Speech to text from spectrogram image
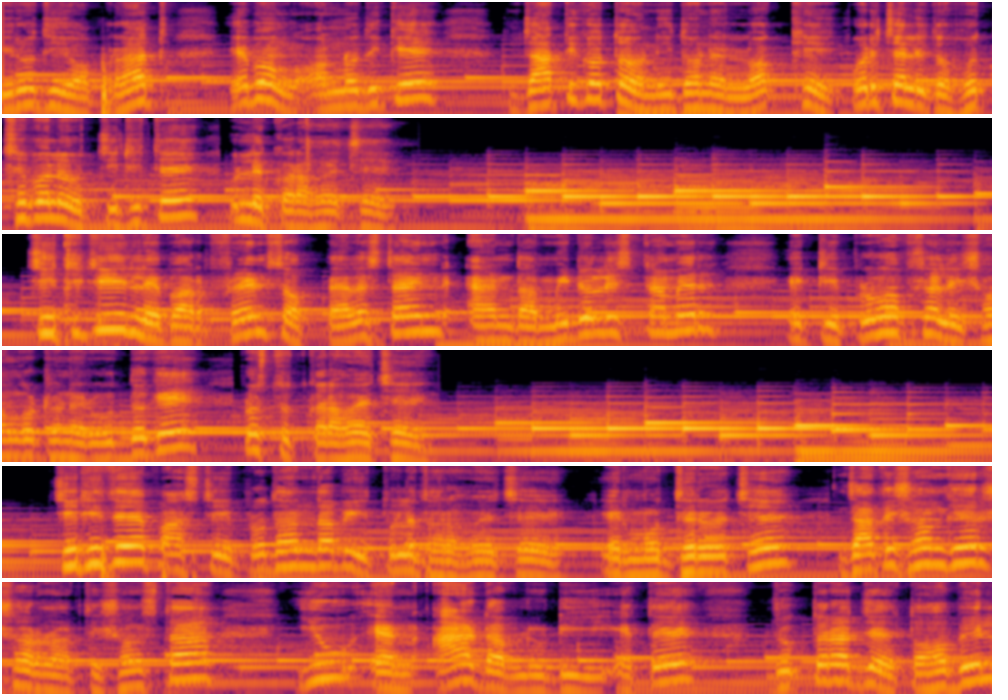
বিরোধী অপরাধ এবং অন্যদিকে জাতিগত নিধনের লক্ষ্যে পরিচালিত হচ্ছে বলেও চিঠিতে উল্লেখ করা হয়েছে। চিঠিটি Labour Friends of Palestine and the Middle East নামের একটি প্রভাবশালী সংগঠনের উদ্যোগে প্রস্তুত করা হয়েছে। চিঠিতে পাঁচটি প্রধান দাবি তুলে ধরা হয়েছে। এর মধ্যে রয়েছে, জাতিসংঘের শরণার্থী সংস্থা ইউএনআরডাব্লিউডি এতে যুক্তরাজ্যে তহবিল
